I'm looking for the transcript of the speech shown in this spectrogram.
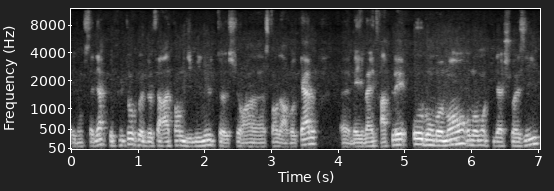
Et donc, c'est-à-dire que plutôt que de faire attendre 10 minutes sur un standard vocal, ben, il va être appelé au bon moment, au moment qu'il a choisi,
